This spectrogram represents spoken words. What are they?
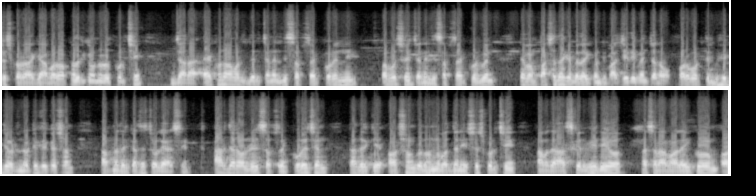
শেষ করার আগে আবারও আপনাদেরকে অনুরোধ করছি, যারা এখনও আমাদের চ্যানেলটি সাবস্ক্রাইব করেননি, অবশ্যই চ্যানেলটি সাবস্ক্রাইব করবেন। এবং পাশে থাকা বেল আইকনটি বাজিয়ে দিবেন যেন পরবর্তী ভিডিওর নোটিফিকেশন আপনাদের কাছে চলে আসে। আর যারা অলরেডি সাবস্ক্রাইব করেছেন, তাদেরকে অসংখ্য ধন্যবাদ জানিয়ে শেষ করছি। আমাদের আজকের ভিডিও আসসালামু আলাইকুম আ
